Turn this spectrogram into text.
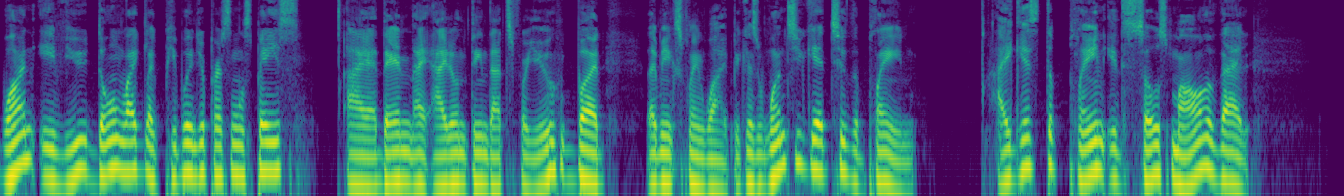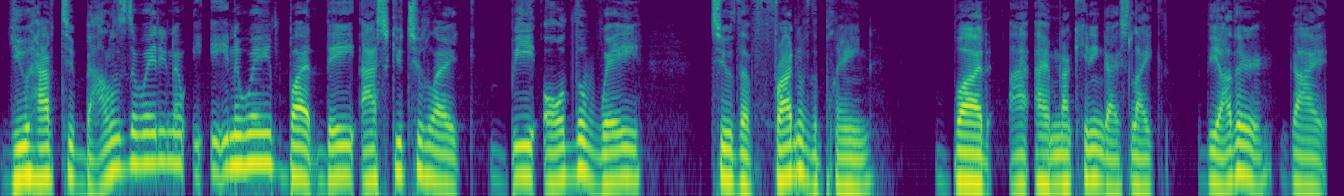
one, if you don't like like people in your personal space, I then I I don't think that's for you, but let me explain why. Because once you get to the plane, I guess the plane is so small that you have to balance the weight in a in a way, but they ask you to like be all the way to the front of the plane. But I, I'm not kidding, guys. Like the other guy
